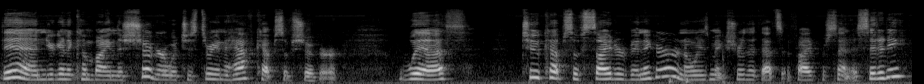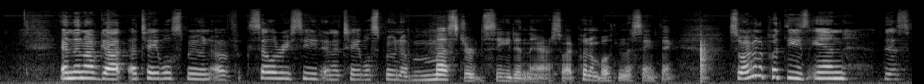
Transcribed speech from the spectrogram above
Then you're going to combine the sugar, which is three and a half cups of sugar, with two cups of cider vinegar, and always make sure that that's at 5% acidity. And then I've got a tablespoon of celery seed and a tablespoon of mustard seed in there. So I put them both in the same thing. So I'm going to put these in this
